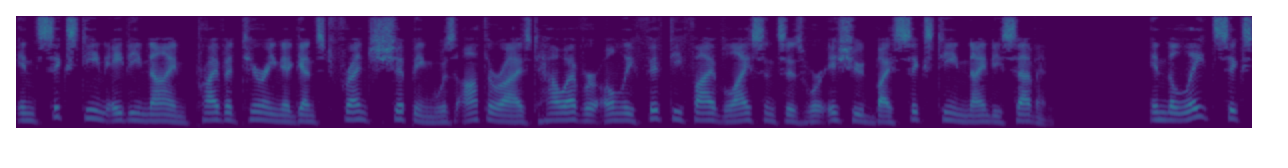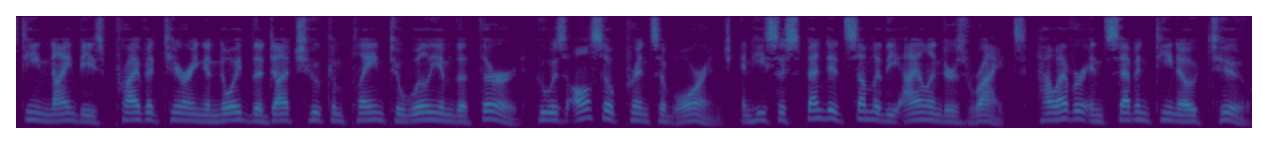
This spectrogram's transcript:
In 1689 privateering against French shipping was authorized however only 55 licenses were issued by 1697. In the late 1690s privateering annoyed the Dutch who complained to William III, who was also Prince of Orange, and he suspended some of the islanders' rights, however in 1702,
